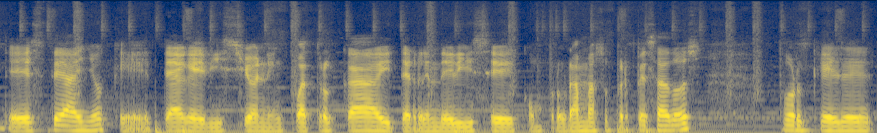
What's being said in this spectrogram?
de este año que te haga edición en 4K y te renderice con programas super pesados porque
